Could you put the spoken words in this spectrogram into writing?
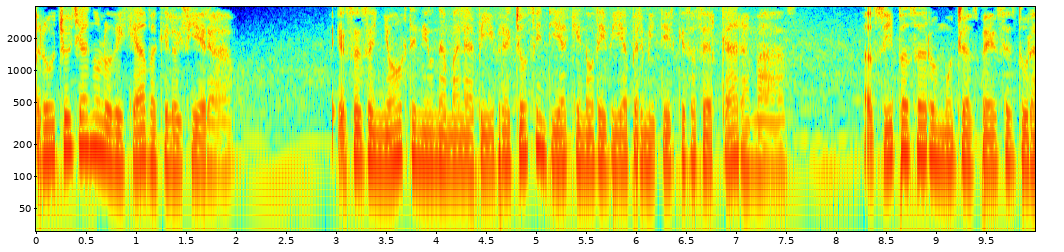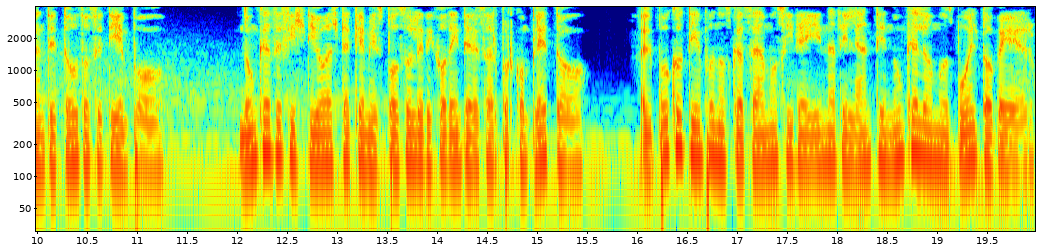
pero yo ya no lo dejaba que lo hiciera. Ese señor tenía una mala vibra y yo sentía que no debía permitir que se acercara más. Así pasaron muchas veces durante todo ese tiempo. Nunca desistió hasta que mi esposo le dejó de interesar por completo. Al poco tiempo nos casamos y de ahí en adelante nunca lo hemos vuelto a ver.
